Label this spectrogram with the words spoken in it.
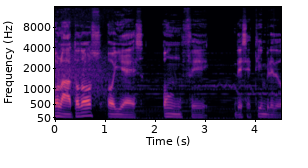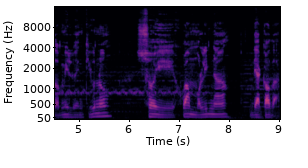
Hola a todos, hoy es 11 de septiembre de 2021, soy Juan Molina de Acoda.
